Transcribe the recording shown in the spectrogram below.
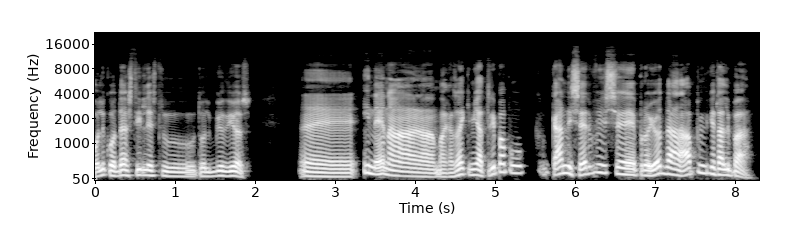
πολύ κοντά στήλες του, του Ολυμπίου Διός. Ε, είναι ένα μαγαζάκι, μια τρύπα που κάνει service σε προϊόντα Apple και τα λοιπά.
